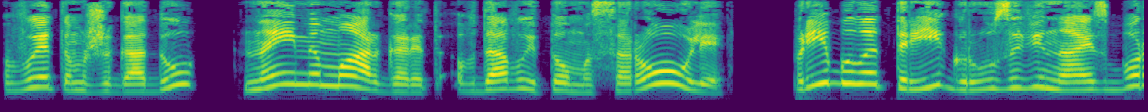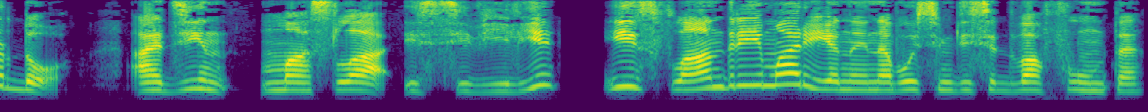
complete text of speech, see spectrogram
В этом же году на имя Маргарет, вдовы Томаса Роули, прибыло три груза вина из Бордо, один масла из Севильи и из Фландрии Мареной на 82 фунта.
